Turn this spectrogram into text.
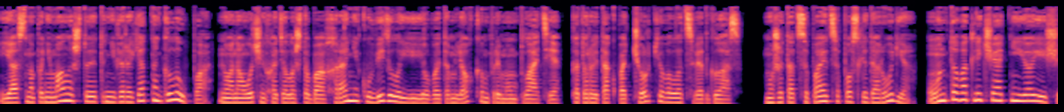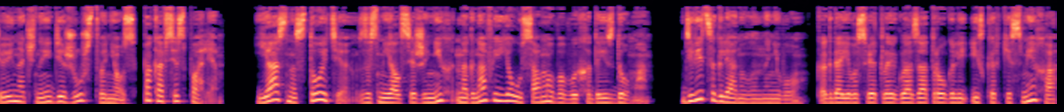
Ясно понимала, что это невероятно глупо, но она очень хотела, чтобы охранник увидел ее в этом легком прямом платье, которое так подчеркивало цвет глаз. Может, отсыпается после дороги? Он-то, в отличие от нее, еще и ночные дежурства нес, пока все спали. «Ясно, стойте!» – засмеялся жених, нагнав ее у самого выхода из дома. Девица глянула на него. Когда его светлые глаза трогали искорки смеха,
